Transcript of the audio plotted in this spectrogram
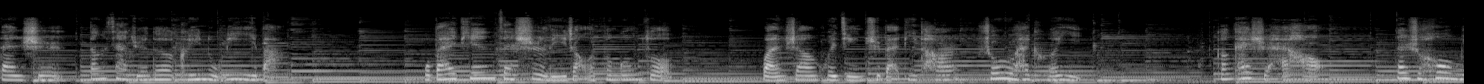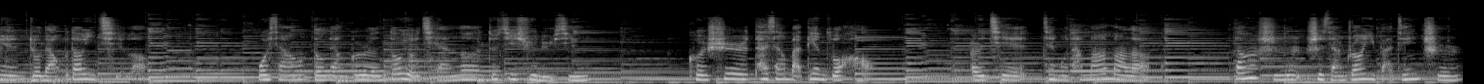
但是当下觉得可以努力一把。我白天在市里找了份工作，晚上回景区摆地摊儿，收入还可以。刚开始还好，但是后面就聊不到一起了。我想等两个人都有钱了就继续旅行，可是他想把店做好。而且见过他妈妈了，当时是想装一把矜持，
